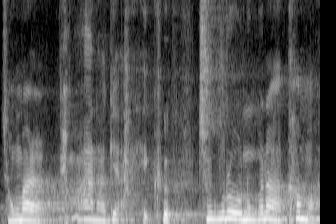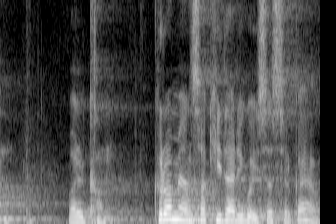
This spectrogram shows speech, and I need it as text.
정말 평안하게 아이 그 죽으러 오는구나. Come on. Welcome. 그러면서 기다리고 있었을까요?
